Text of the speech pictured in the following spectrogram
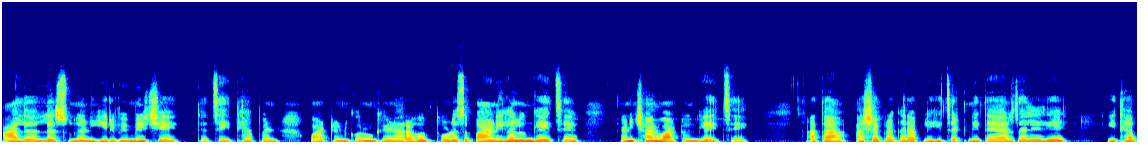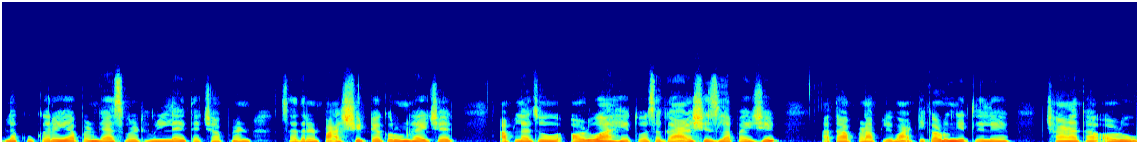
आलं लसूण आणि हिरवी मिरची आहे त्याचं इथे आपण वाटण करून घेणार आहोत. थोडंसं पाणी घालून घ्यायचं आहे आणि छान वाटून घ्यायचं आहे आता अशा प्रकारे आपली ही चटणी तयार झालेली आहे. इथे आपला कुकरही आपण गॅसवर ठेवलेला आहे त्याच्या आपण साधारण पाच शिट्ट्या करून घ्यायच्या आहेत. आपला जो अळू आहे तो असं गाळ शिजला पाहिजे. आता आपण आपली वाटी काढून घेतलेली आहे. छान आता अळू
